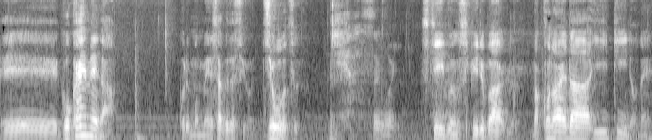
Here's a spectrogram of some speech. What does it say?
えー、5回目がこれも名作ですよ「ジョーズ」いやすごい。スティーブン・スピルバーグ、まあ、この間 E.T. のね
